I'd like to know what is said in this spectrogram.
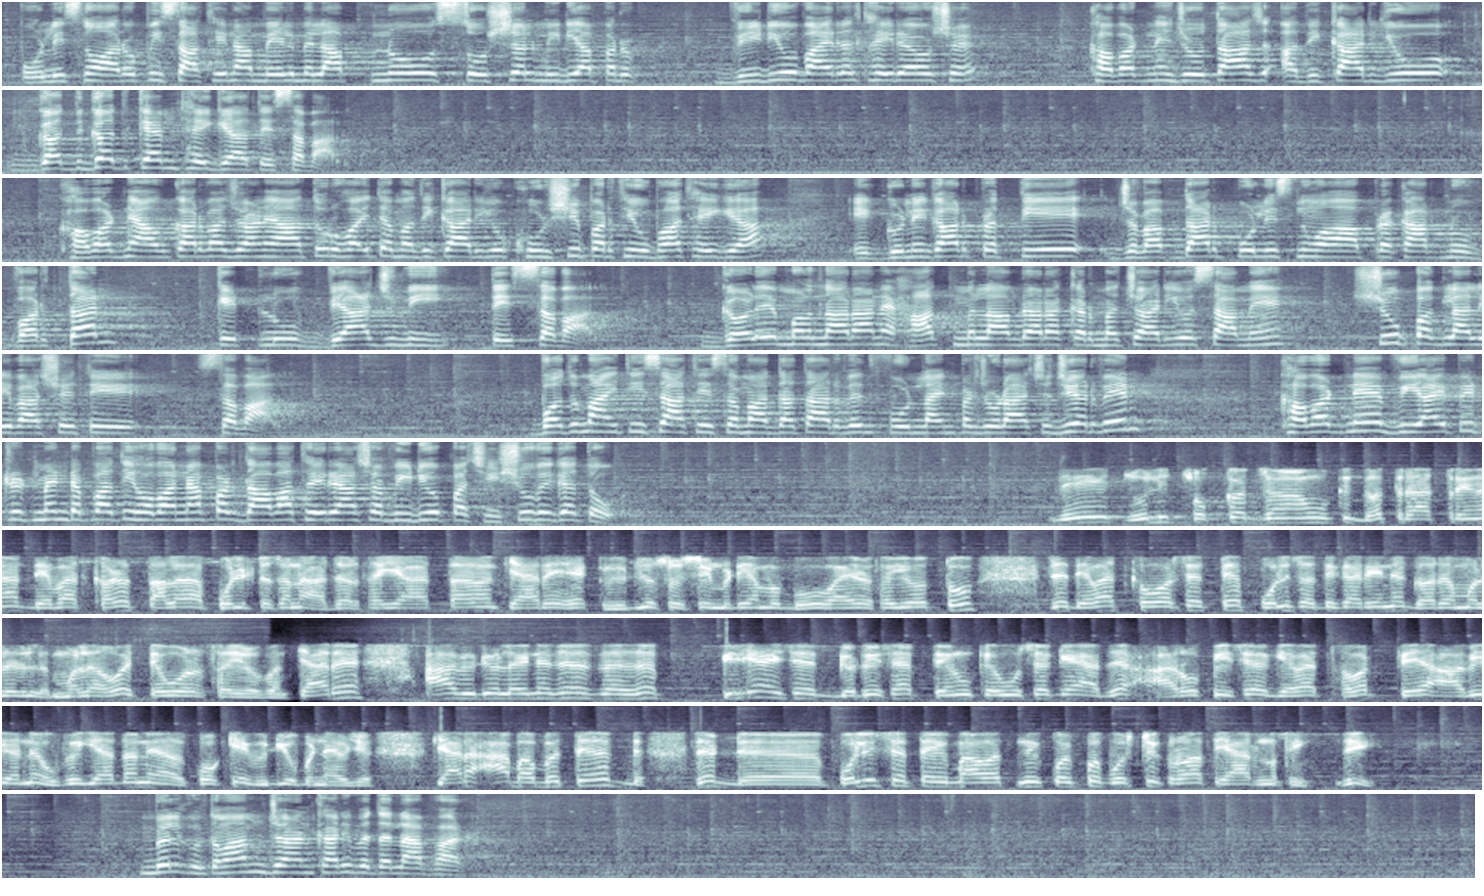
પોલીસનો આરોપી સાથેના મેલ મિલાપનો સોશિયલ મીડિયા પર વીડિયો વાયરલ થઈ રહ્યો છે. ખબરને જોતા જ અધિકારીઓ ગદગદ કેમ થઈ ગયા તે સવાલ. ખબરને આવકારવા જાણે આતુર હોય તેમ અધિકારીઓ ખુરશી પરથી ઊભા થઈ ગયા. એક ગુનેગાર પ્રત્યે જવાબદાર પોલીસનું આ પ્રકારનું વર્તન કેટલું વ્યાજબી તે સવાલ. ગળે મળનારા અને હાથ મિલાવનારા કર્મચારીઓ સામે શું પગલાં લેવાશે તે સવાલ. વધુ માહિતી સાથે સંવાદદાતા અરવિંદ ફોન લાઈન પર જોડાયા છે. જી અરવિંદ, ખવડને વીઆઈપી ટ્રીટમેન્ટ અપાતી હોવાના પર દાવા થઈ રહ્યા છે વીડિયો પછી. શું વિગતો? જે જોલી ચોક્કસ જણાવું કે ગત રાત્રિના દેવાસ ખડ તાલા પોલીસ સ્ટેશન હાજર થયા હતા ત્યારે એક વીડિયો સોશિયલ મીડિયામાં બહુ વાયરલ થયો હતો. જે દેવાત ખબર છે તે પોલીસ અધિકારીને ઘરે મળે મળ્યા હોય તેવો થયો પણ ત્યારે આ વીડિયો લઈને જે પીઆઈ છે ગઢવી સાહેબ, તેનું કેવું છે કે આજે આરોપી છે કેવા ખબર તે આવી અને ઊભી ગયા હતા ને કોકે વીડિયો બનાવ્યો છે. ત્યારે આ બાબતે જે પોલીસ છે તે બાબતની કોઈ પણ પુષ્ટિ કરવા તૈયાર નથી. જી. બિલકુલ, તમામ જાણકારી બદલ આભાર.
